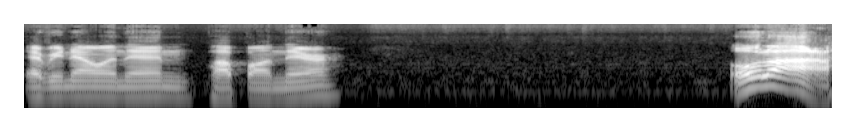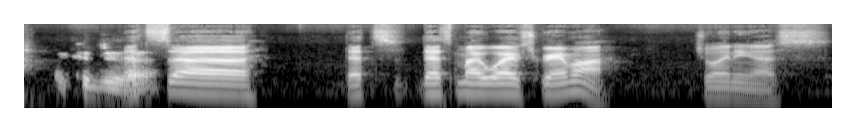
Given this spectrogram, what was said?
every now and then, pop on there. Hola, I could do that. that's uh, that's that's my wife's grandma joining us,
